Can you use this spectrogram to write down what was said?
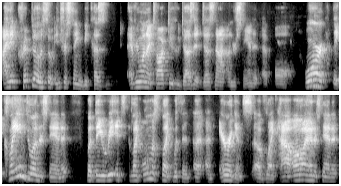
i think crypto is so interesting because everyone i talk to who does it does not understand it at all. Or they claim to understand it but they re- it's like almost like with an, an arrogance of like how oh i understand it.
